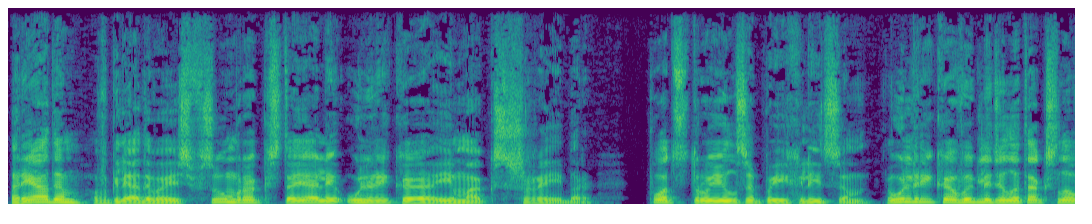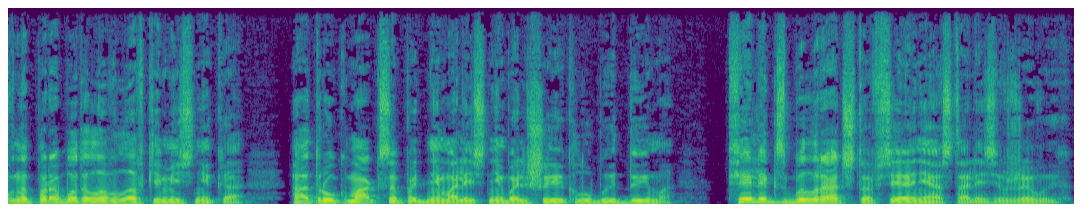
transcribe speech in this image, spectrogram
Рядом, вглядываясь в сумрак, стояли Ульрика и Макс Шрейбер. Пот струился по их лицам. Ульрика выглядела так, словно поработала в лавке мясника. От рук Макса поднимались небольшие клубы дыма. Феликс был рад, что все они остались в живых.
